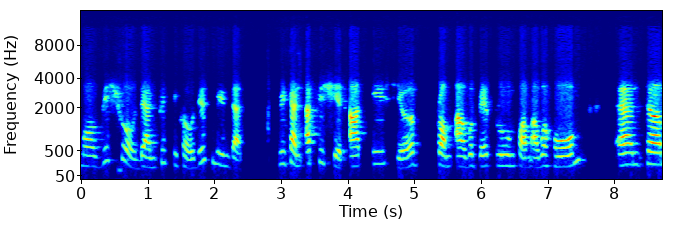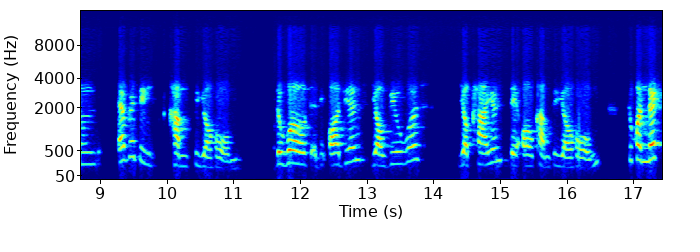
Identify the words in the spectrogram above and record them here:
more visual than physical. This means that we can appreciate art easier from our bedroom, from our home, and um, everything comes to your home. The world, the audience, your viewers, your clients, they all come to your home to connect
